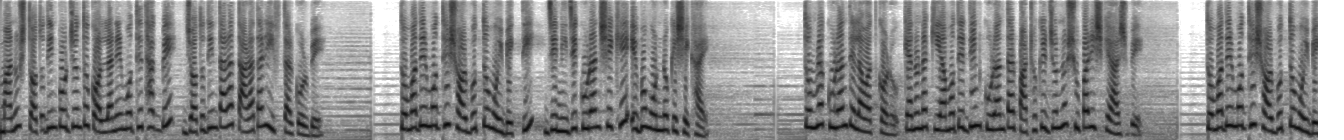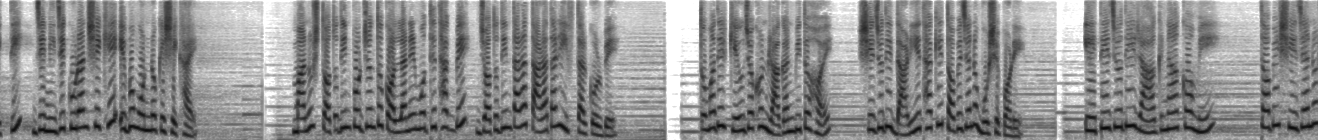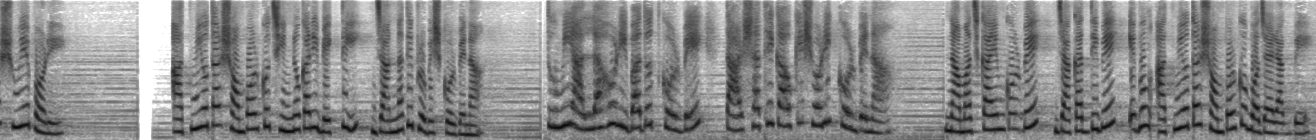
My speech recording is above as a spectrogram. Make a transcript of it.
মানুষ ততদিন পর্যন্ত কল্যাণের মধ্যে থাকবে, যতদিন তারা তাড়াতাড়ি ইফতার করবে। তোমাদের মধ্যে সর্বোত্তম ওই ব্যক্তি, যে নিজে কুরআন শেখে এবং অন্যকে শেখায়। তোমরা কুরআন তেলাওয়াত করো, কেননা কিয়ামতের দিন কুরআন তার পাঠকের জন্য সুপারিশকে আসবে। তোমাদের মধ্যে সর্বোত্তম ওই ব্যক্তি, যে নিজে কুরআন শেখে এবং অন্যকে শেখায়। মানুষ ততদিন পর্যন্ত কল্যাণের মধ্যে থাকবে, যতদিন তারা তাড়াতাড়ি ইফতার করবে। তোমাদের কেউ যখন রাগান্বিত হয়, সে যদি দাঁড়িয়ে থাকে তবে যেন বসে পড়ে। এতে যদি রাগ না কমে, তবে সে যেন শুয়ে পড়ে। আত্মীয়তার সম্পর্ক ছিন্নকারী ব্যক্তি জান্নাতে প্রবেশ করবে না। তুমি আল্লাহর ইবাদত করবে, তার সাথে কাউকে শরিক করবে না। নামাজ কায়েম করবে জাকাত দিবে এবং আত্মীয়তার সম্পর্ক বজায় রাখবে।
